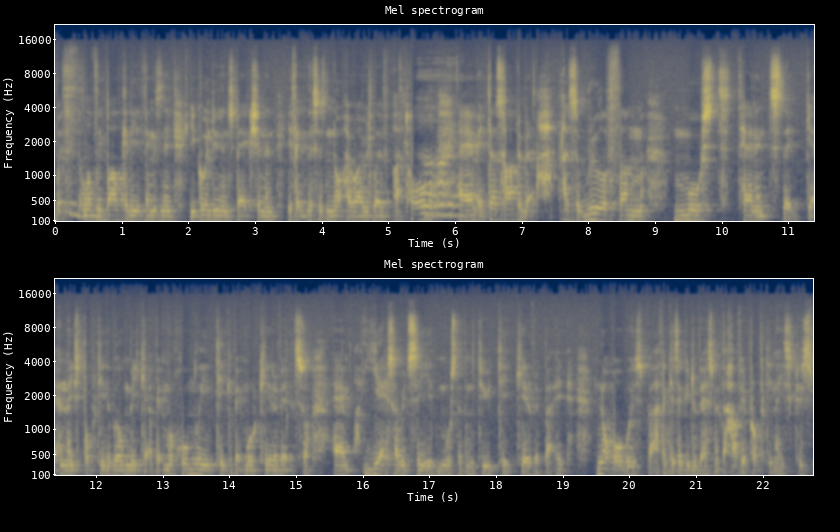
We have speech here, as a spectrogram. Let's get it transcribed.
with mm-hmm. a lovely balcony and things, and then you go and do an inspection and you think this is not how I would live at all. Oh, yeah. um, it does happen, but as a rule of thumb, most tenants that get a nice property, they will make it a bit more homely and take a bit more care of it. So um, yes, I would say most of them do take care of it, but it, not always. But I think it's a good investment to have your property nice because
